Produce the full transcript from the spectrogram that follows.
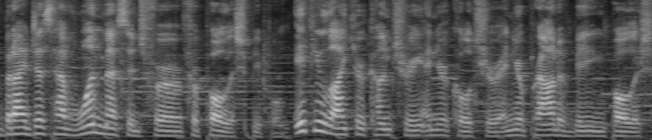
But I just have one message for, for Polish people. If you like your country and your culture and you're proud of being Polish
